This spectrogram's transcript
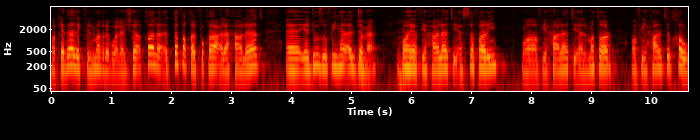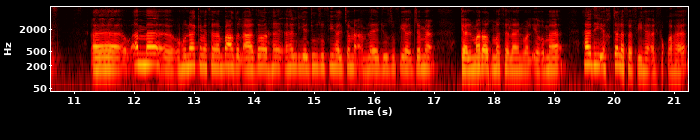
وكذلك في المغرب والعشاء قال اتفق الفقهاء على حالات آه، يجوز فيها الجمع. وهي في حالات السفر وفي حالات المطر وفي حالة الخوف. أما آه، هناك مثلا بعض الأعذار هل يجوز فيها الجمع أم لا يجوز فيها الجمع كالمرض مثلا والإغماء؟ هذه اختلف فيها الفقهاء.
